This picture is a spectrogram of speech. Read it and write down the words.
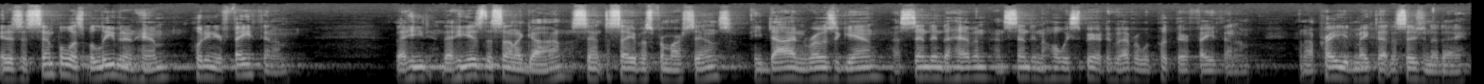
it is as simple as believing in him, putting your faith in him. That he, that he is the Son of God, sent to save us from our sins. He died and rose again, ascending to heaven, and sending the Holy Spirit to whoever would put their faith in him. And I pray you'd make that decision today.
